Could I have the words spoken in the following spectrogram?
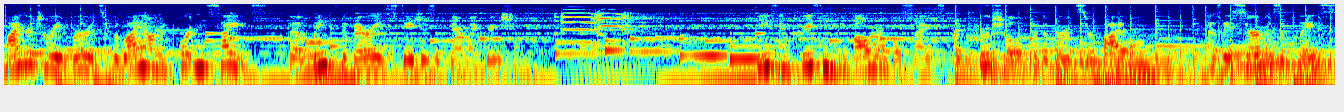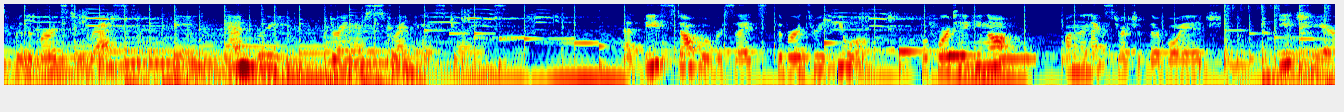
migratory birds rely on important sites that link the various stages of their migration. These increasingly vulnerable sites are crucial for the bird's survival, as they serve as a place for the birds to rest, feed, and breed during their strenuous journeys. At these stopover sites, the birds refuel before taking off on the next stretch of their voyage. Each year,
